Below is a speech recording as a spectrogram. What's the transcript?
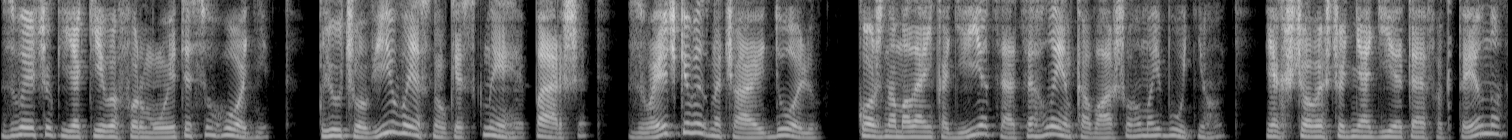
звичок, які ви формуєте сьогодні. Ключові висновки з книги. Перше. Звички визначають долю. Кожна маленька дія це цеглинка вашого майбутнього. Якщо ви щодня дієте ефективно,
